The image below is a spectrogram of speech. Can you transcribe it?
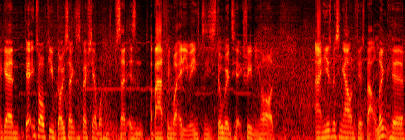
Again, getting 12 cube Gotenks, especially at 100%, isn't a bad thing by any means, because he's still going to hit extremely hard. And he is missing out on the Fierce Battle Link here.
